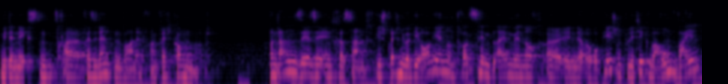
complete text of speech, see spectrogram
mit der nächsten Präsidentenwahl in Frankreich kommen wird. Und dann sehr, sehr interessant. Wir sprechen über Georgien und trotzdem bleiben wir noch äh, in der europäischen Politik. Warum? Weil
